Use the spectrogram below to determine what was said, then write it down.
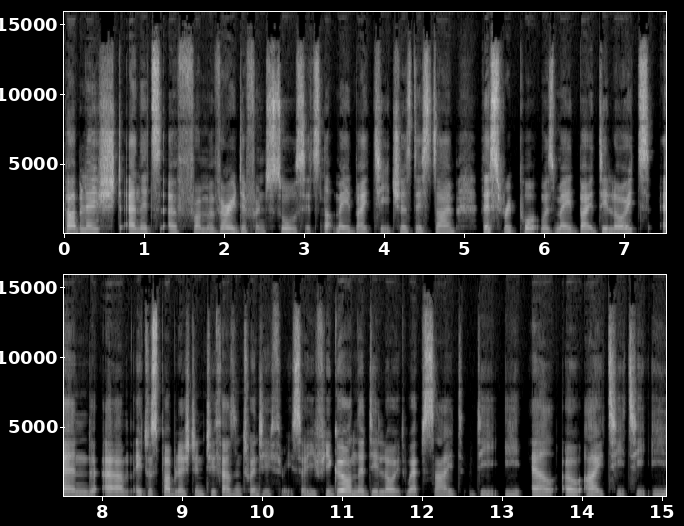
published and it's uh, from a very different source, it's not made by teachers this time. This report was made by Deloitte and um, it was published in 2023. So if you go on the Deloitte website, D E L O I T T E,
